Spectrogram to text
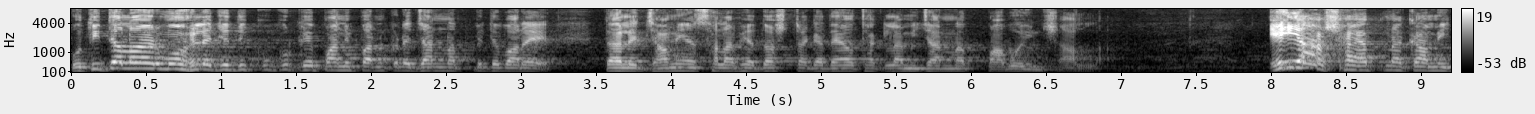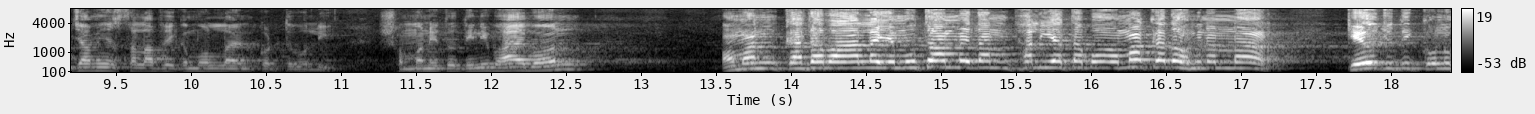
পতিতালয়ের মহিলা যদি কুকুরকে পানি পান করে জান্নাত পেতে পারে, তাহলে জামিয়া সালাফে দশ টাকা দেওয়া থাকলে আমি জান্নাত পাবো ইনশাআল্লাহ। এই আশায় আপনাকে আমি জামিয়া সালাফেকে মূল্যায়ন করতে বলি। সম্মানিত দিনী ভাই বোন অমান কাদাবা আলাই ফালিয়াতাবা অমা কাদা কেউ যদি কোনো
